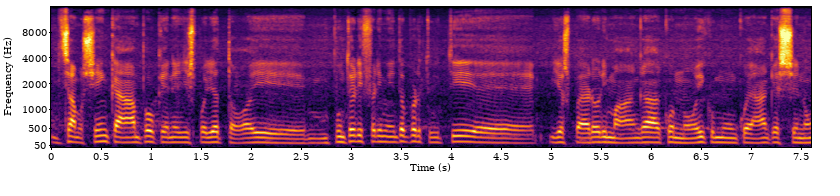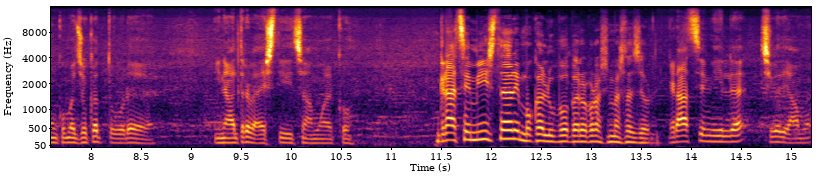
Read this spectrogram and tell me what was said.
diciamo, sia in campo che negli spogliatoi, un punto di riferimento per tutti e io spero rimanga con noi comunque anche se non come giocatore in altre vesti diciamo ecco. Grazie mister, in bocca al lupo per la prossima stagione. Grazie mille, ci vediamo.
